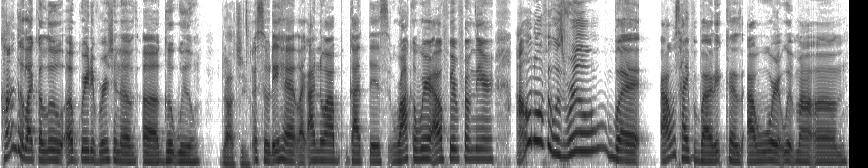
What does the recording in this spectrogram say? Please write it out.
kind of like a little upgraded version of uh, Goodwill. got you. And so they had like I know I got this Roc-A-Wear outfit from there. I don't know if it was real, but I was hype about it because I wore it with my um,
